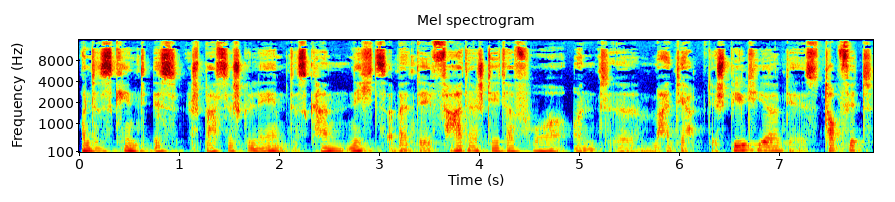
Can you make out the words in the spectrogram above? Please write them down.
Und das Kind ist spastisch gelähmt, das kann nichts, aber der Vater steht davor und äh, meint, ja, der spielt hier, der ist topfit,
